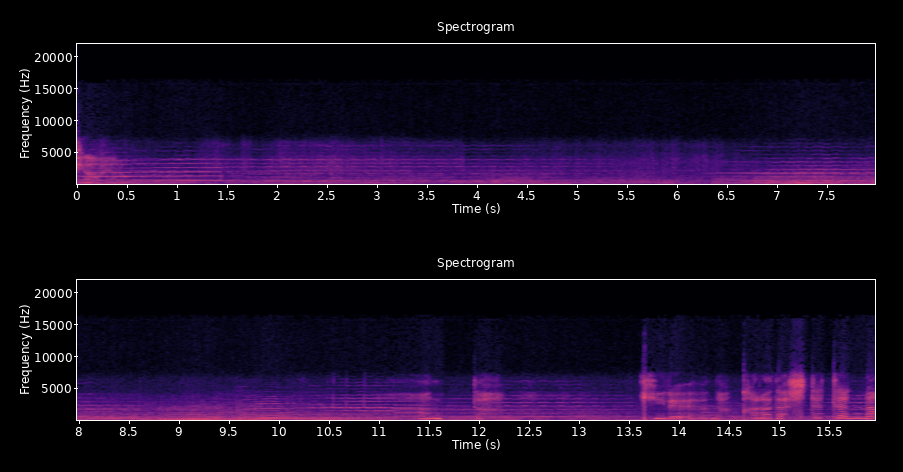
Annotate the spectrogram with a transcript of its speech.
違うやろ。あんた綺麗な体しててんな。あ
